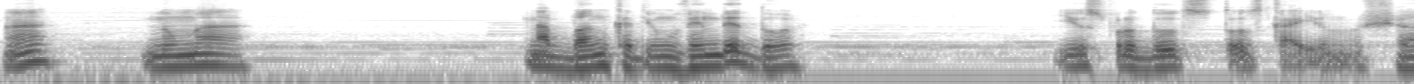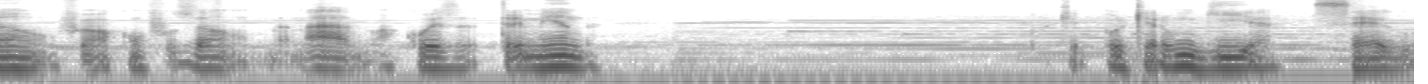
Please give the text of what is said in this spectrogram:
né, numa na banca de um vendedor. E os produtos todos caíram no chão, foi uma confusão danada, uma coisa tremenda. Porque, porque era um guia cego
